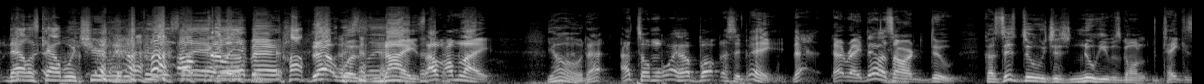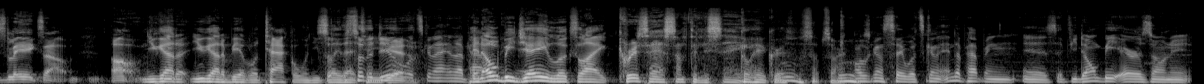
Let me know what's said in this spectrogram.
oh. a Dallas Cowboy cheerleader threw his leg I'm telling you, man, hopped that was nice. I'm, I'm like, yo, that. I told my wife her bumped. I said, hey, that that right there is hard to do because this dude just knew he was going to take his legs out. Oh, You gotta you gotta be able to tackle when you play that game. so the deal, Yeah. what's going to end up happening? and happening? OBJ looks like. Chris has something to say. Go ahead, Chris. What's up? Sorry. I was going to say what's going to end up happening is if you don't beat Arizona,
